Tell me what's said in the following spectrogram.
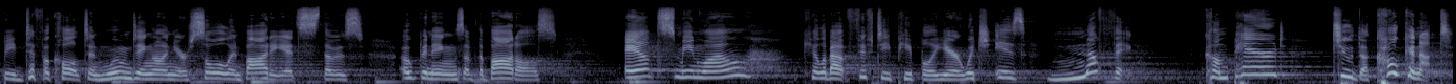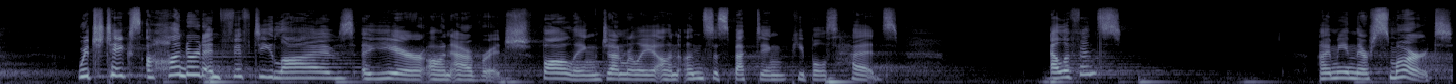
be difficult and wounding on your soul and body, it's those openings of the bottles. Ants, meanwhile, kill about 50 people a year, which is nothing compared to the coconut, which takes 150 lives a year on average, falling generally on unsuspecting people's heads. Elephants? I mean, they're smart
